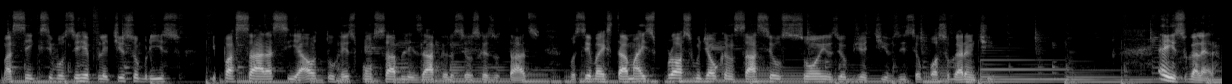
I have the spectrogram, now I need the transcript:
mas sei que se você refletir sobre isso, e passar a se autorresponsabilizar pelos seus resultados, você vai estar mais próximo de alcançar seus sonhos e objetivos. Isso eu posso garantir. É isso, galera.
